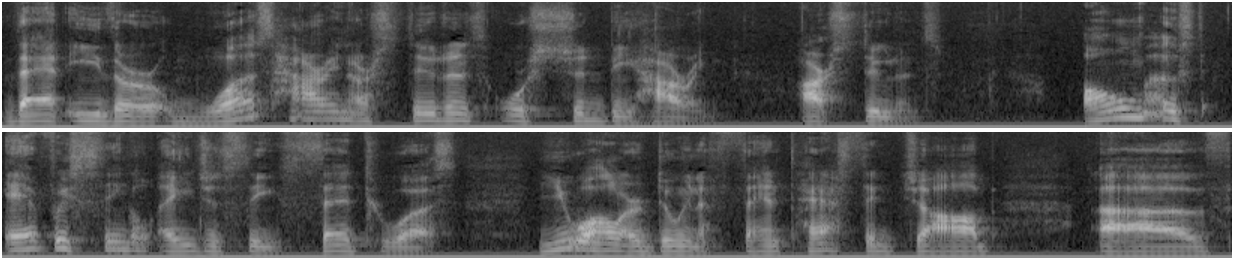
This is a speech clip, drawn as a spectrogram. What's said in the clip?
that either was hiring our students or should be hiring our students. Almost every single agency said to us, you all are doing a fantastic job of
